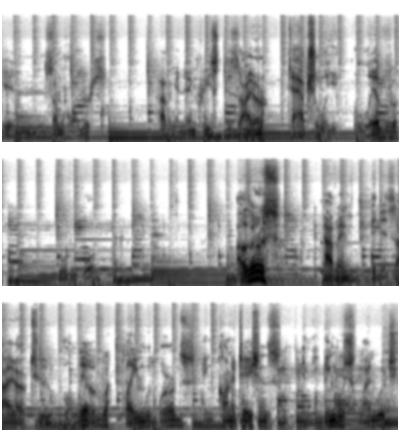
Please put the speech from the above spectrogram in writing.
in some corners, having an increased desire to actually live moving forward. Others having the desire to live, playing with words and connotations in the English language.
